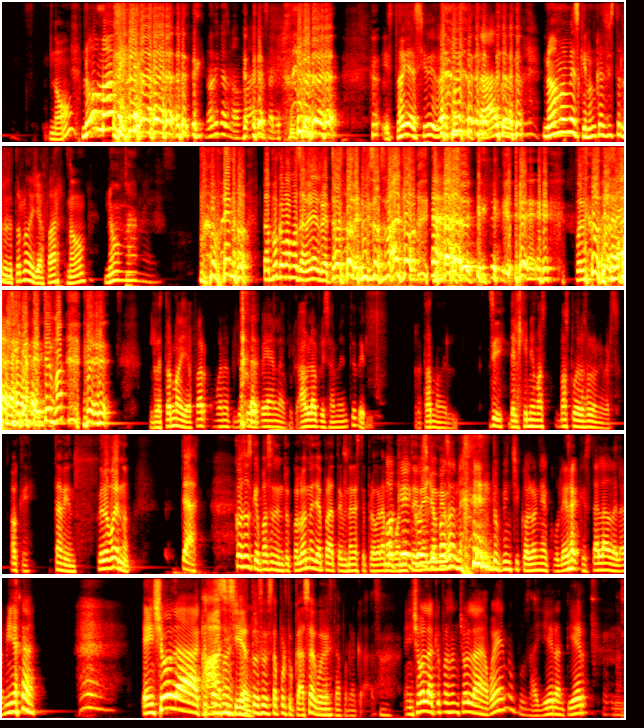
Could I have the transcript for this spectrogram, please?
¿No? ¡No mames! no digas mamadas, Alejandro. Estoy así de dar. No mames, que nunca has visto el retorno de Jafar. no. No mames. bueno, tampoco vamos a ver el retorno de Luis Osvaldo. Podemos pasar al siguiente tema. El retorno de Jafar, buena película, véanla, porque habla precisamente del retorno del, sí, del genio más, más poderoso del universo. ok, está bien. Pero bueno, ya. Cosas que pasan en tu colonia ya para terminar este programa bonito y cosas bello, que amigo. pasan en tu pinche colonia culera que está al lado de la mía. En Xola, ¿qué Ah, pasó sí, en cierto, Xola? eso está por tu casa, güey. Está por la casa. En Xola, ¿qué pasó en Xola? Bueno, pues ayer, antier,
